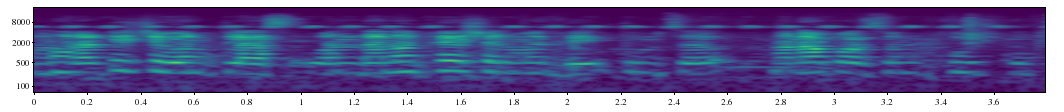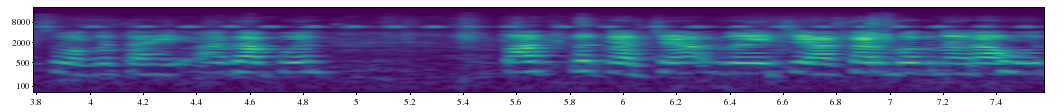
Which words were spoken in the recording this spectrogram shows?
मराठी शिवण क्लास वंदना फॅशनमध्ये तुमचं मनापासून खूप खूप स्वागत आहे. आज आपण पाच प्रकारच्या गळ्याचे आकार बघणार आहोत.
